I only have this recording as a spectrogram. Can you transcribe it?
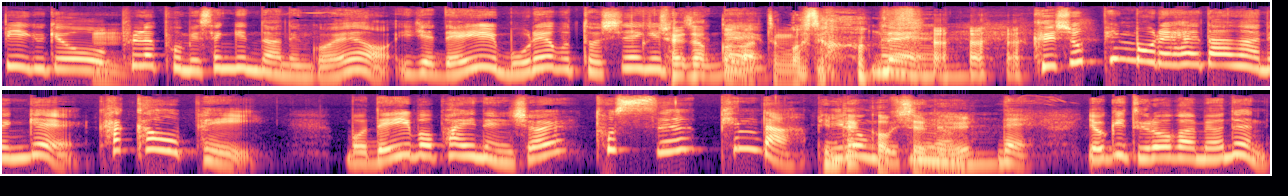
비교 음. 플랫폼이 생긴다는 거예요. 이게 내일 모레부터 시행이 최저가 되는데 같은 거죠. 네. 네. 그 쇼핑몰에 해당하는 게 카카오페이, 뭐 네이버 파이낸셜, 토스, 핀다 이런 곳이에요. 네, 여기 들어가면은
